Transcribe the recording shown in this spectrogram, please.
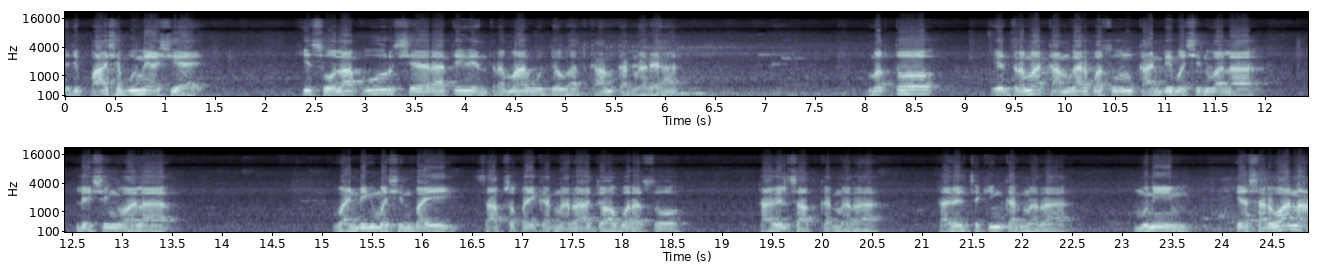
याची पार्श्वभूमी अशी आहे की सोलापूर शहरातील यंत्रमाग उद्योगात काम करणाऱ्या मग तो यंत्रमाग कामगारपासून कांडी मशीनवाला लेशिंगवाला वाइंडिंग मशीन बाई साफसफाई करणारा जॉबवर असो टावेल साफ करणारा टावेल चेकिंग करणारा मुनीम या सर्वांना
